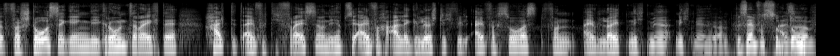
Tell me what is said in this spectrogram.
äh, Verstoße gegen die Grundrechte. Haltet einfach die Fresse und ich habe sie einfach alle gelöscht. Ich will einfach sowas von Leuten nicht mehr, nicht mehr hören. Das ist einfach so Also- dumm.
